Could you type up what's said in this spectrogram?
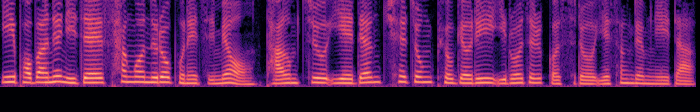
이 법안은 이제 상원으로 보내지며 다음 주 이에 대한 최종 표결이 이루어질 것으로 예상됩니다.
